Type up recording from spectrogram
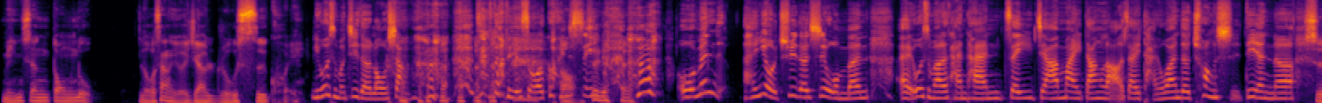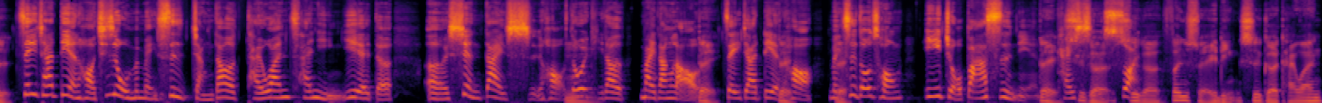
民生东路。楼上有一家如丝葵，你为什么记得楼上？这到底有什么关系？我们很有趣的是，我们哎，为什么要来谈谈这一家麦当劳在台湾的创始店呢？是这一家店哈，其实我们每次讲到台湾餐饮业的呃现代史哈，都会提到麦当劳这一家店哈，每次都从一九八四年开始算，是个分水岭，是个台湾。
